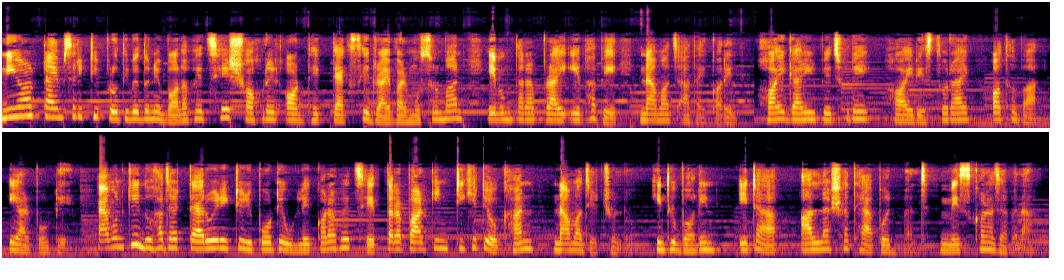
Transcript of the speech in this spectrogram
নিউ ইয়র্ক টাইমসের একটি প্রতিবেদনে বলা হয়েছে, শহরের অর্ধেক ট্যাক্সি ড্রাইভার মুসলমান এবং তারা প্রায় এভাবে নামাজ আদায় করেন। হয় গাড়ির পেছনে, হয় রেস্তোরাঁয় অথবা এয়ারপোর্টে। এমনকি দু হাজার তেরো এর একটি রিপোর্টে উল্লেখ করা হয়েছে, তারা পার্কিং টিকিটেও খান নামাজের জন্য। কিন্তু বলেন, এটা আল্লাহর সাথে অ্যাপয়েন্টমেন্ট। মিস করা যাবে না।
